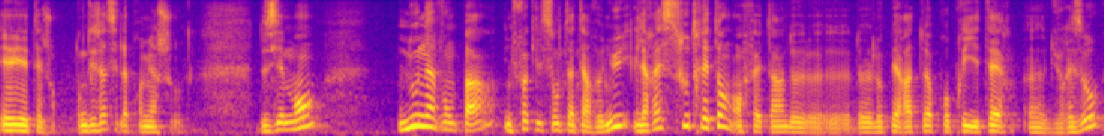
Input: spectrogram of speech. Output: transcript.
et tel jour. Donc déjà, c'est la première chose. Deuxièmement, nous n'avons pas, une fois qu'ils sont intervenus, ils restent sous-traitants en fait hein, de, l'opérateur propriétaire euh, du réseau.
